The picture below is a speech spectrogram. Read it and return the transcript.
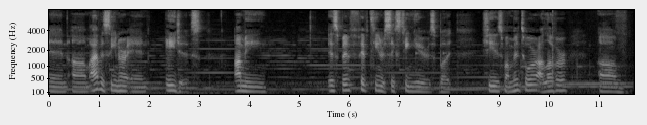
And um, I haven't seen her in ages. I mean, it's been 15 or 16 years, but she is my mentor. I love her. Um,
